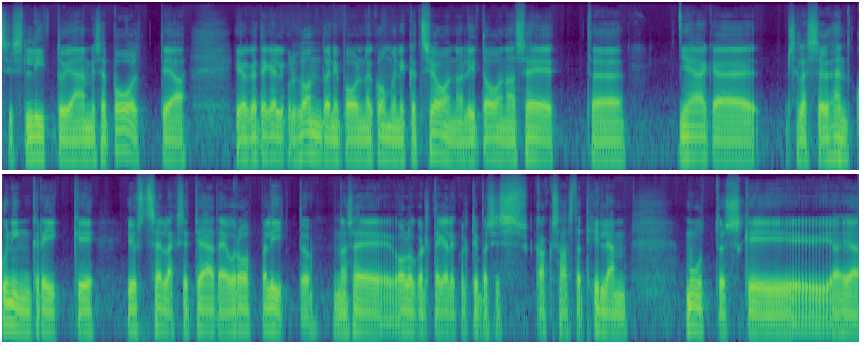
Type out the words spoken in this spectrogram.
siis liitu jäämise poolt ja. ja ka tegelikult Londoni poolne kommunikatsioon oli toona see, et äh, jääge sellesse Ühendkuningriiki just selleks, et jääda Euroopa Liitu. no see olukord tegelikult juba siis kaks aastat hiljem muutuski ja, ja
